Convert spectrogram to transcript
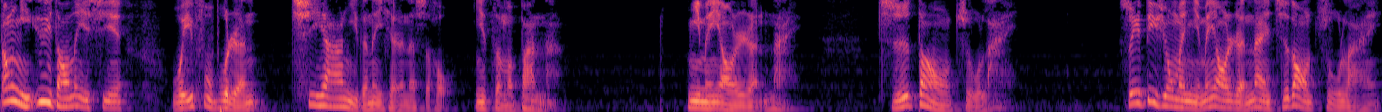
当你遇到那些为富不仁、欺压你的那些人的时候，你怎么办呢？你们要忍耐，直到主来。所以，弟兄们，你们要忍耐，直到主来。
